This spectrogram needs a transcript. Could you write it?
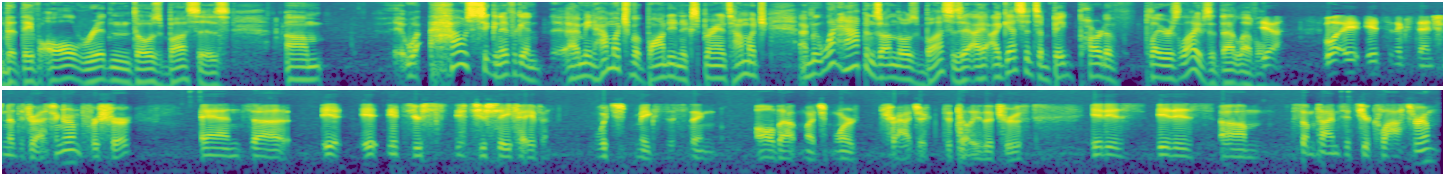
that they've all ridden those buses. Um, wh- how significant i mean how much of a bonding experience how much i mean what happens on those buses? I, I guess it's a big part of players lives at that level. Yeah. Well, it, it's an extension of the dressing room for sure, and uh, it, it it's your it's your safe haven, which makes this thing all that much more tragic. To tell you the truth, it is it is um, sometimes it's your classroom,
